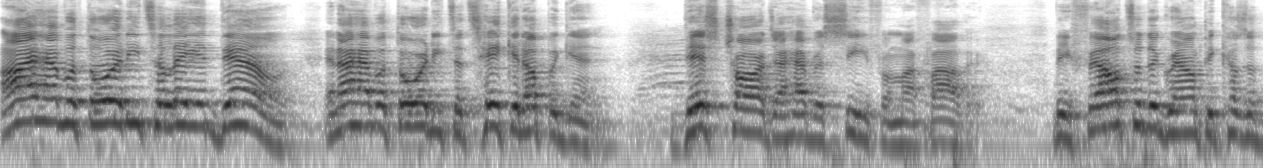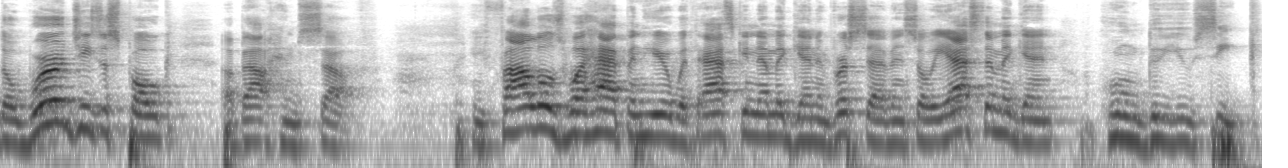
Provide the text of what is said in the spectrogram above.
I have authority to lay it down, and I have authority to take it up again. This charge I have received from my Father. They fell to the ground because of the word Jesus spoke about himself. He follows what happened here with asking them again in verse 7. So he asked them again, Whom do you seek?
